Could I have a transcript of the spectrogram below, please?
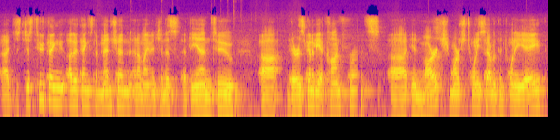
Uh, just just two thing, other things to mention, and I might mention this at the end too. Uh, there is going to be a conference uh, in March, March 27th and 28th,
